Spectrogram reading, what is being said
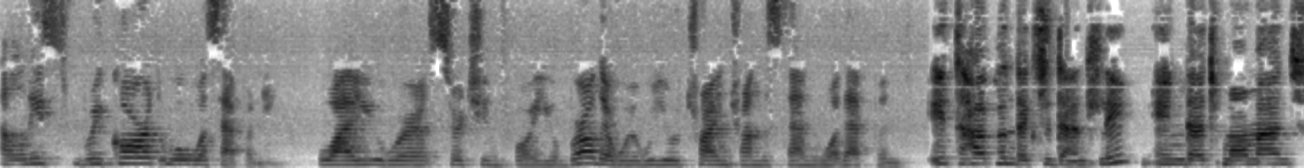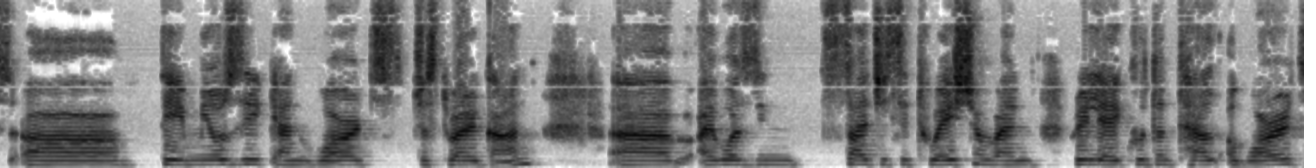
at least record what was happening? While you were searching for your brother, where you were trying to understand what happened? It happened accidentally. In that moment, uh, the music and words just were gone. Uh, I was in such a situation when really I couldn't tell a word.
